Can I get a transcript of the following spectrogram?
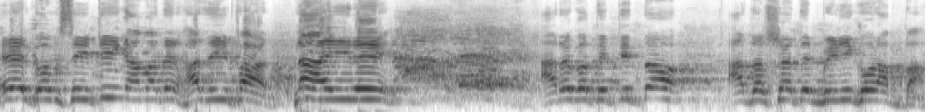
এরকম সিটিং আমাদের হাজির পাট নাই রে। আরও গতিটি তো আদর্শ হাতের বিড়ি ঘোর আব্বা।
